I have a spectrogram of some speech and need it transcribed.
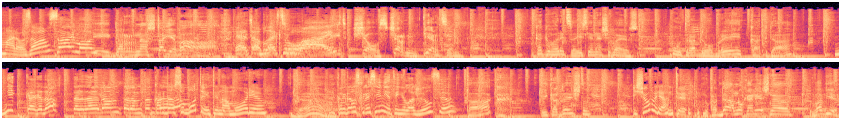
Морозова. Саймон. И Горнаштаева. Это Black to White. Шоу с черным перцем. Как говорится, если я не ошибаюсь, утро доброе, когда? Никогда. Когда суббота, и ты на море. Да, Когда в воскресенье ты не ложился. так. И когда и что? Еще варианты? Ну, когда оно, конечно, в обед.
